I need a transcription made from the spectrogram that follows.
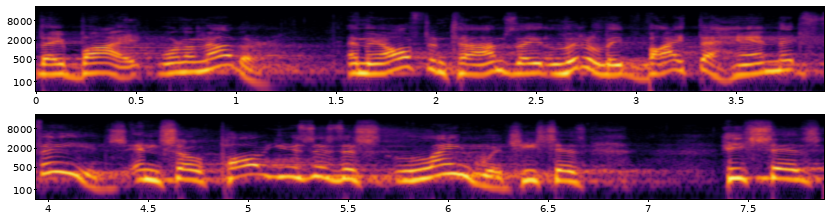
they bite one another. And they oftentimes, they literally bite the hand that feeds. And so Paul uses this language. He says, he says,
